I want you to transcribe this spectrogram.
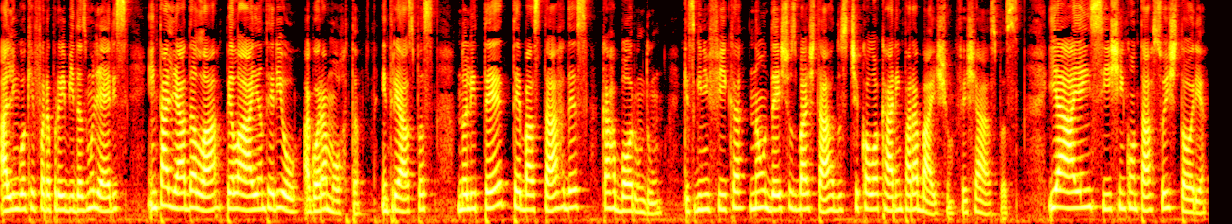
a língua que fora proibida às mulheres, entalhada lá pela Aya anterior, agora morta entre aspas, nolite te bastardes carborundum, que significa não deixe os bastardos te colocarem para baixo, fecha aspas. E a Aya insiste em contar sua história,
